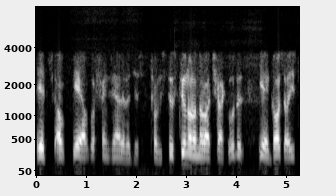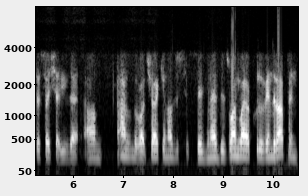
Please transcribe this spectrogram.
yeah, it's, i yeah, I've got friends now that are just probably still still not on the right track. All the yeah, guys that I used to associate with that um aren't on the right track, and I just said, you know, there's one way I could have ended up, and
